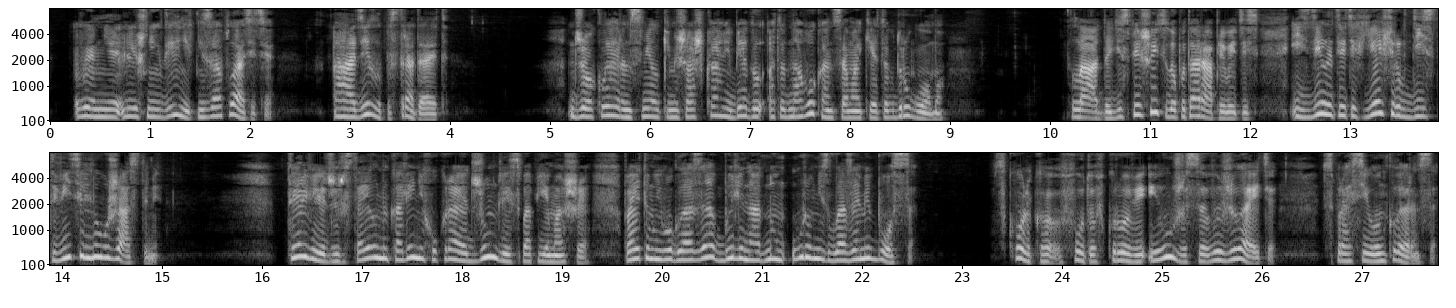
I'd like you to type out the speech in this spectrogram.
— «вы мне лишних денег не заплатите, а дело пострадает». Джо Клэрен с мелкими шажками бегал от одного конца макета к другому. «Ладно, не спешите, но поторапливайтесь, и сделайте этих ящеров действительно ужасными». Тервиллиджер стоял на коленях у края джунглей с папье-маше, поэтому его глаза были на одном уровне с глазами босса. «Сколько футов крови и ужаса вы желаете?» — спросил он Клэренса.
